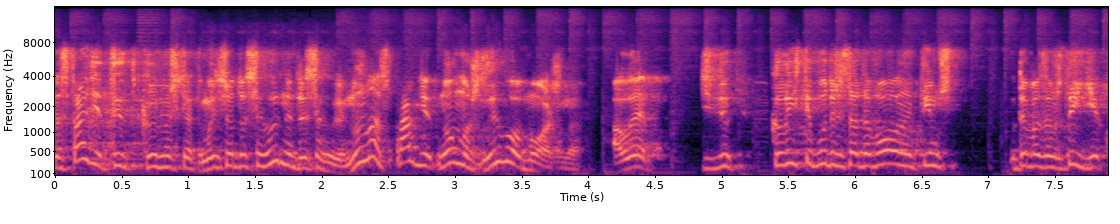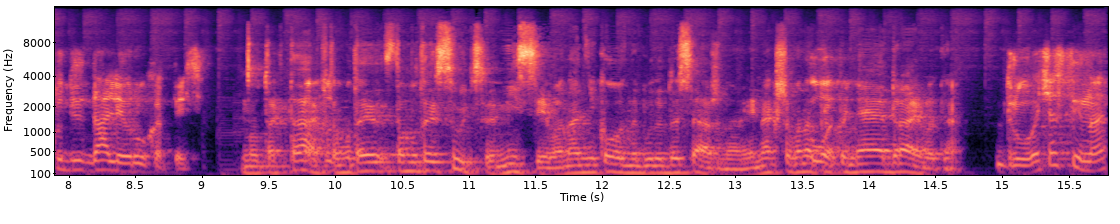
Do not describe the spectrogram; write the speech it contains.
насправді ти коли можеш сказати, ми що досягли, не досягли. Ну насправді ну можливо можна, але колись ти будеш задоволений тим, що у тебе завжди є куди далі рухатись. Ну так так. Тобто... Тому та тому та й суть місії. Вона ніколи не буде досяжною, інакше вона припиняє драйвити. Друга частина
